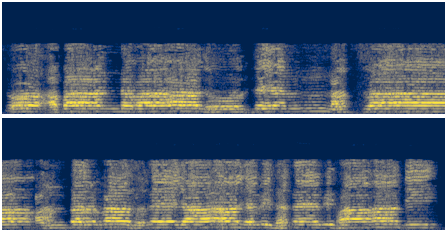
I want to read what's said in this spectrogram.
स्व अपाण्डवादूर्जयन्नस्वा अन्तर्वासुदेयाय विधते विभाति।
